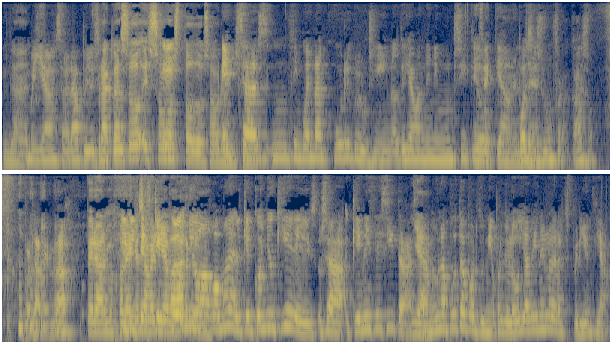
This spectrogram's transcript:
Plan, Me llaman Sara, pero si Fracaso tú, es- somos todos ahora mismo. Echas mm, 50 currículums y no te llaman de ningún sitio. Efectivamente. Pues es un fracaso. Pues la verdad. Pero a lo mejor y hay que dices, saber ¿qué llevarlo. coño hago mal? ¿Qué coño quieres? O sea, ¿qué necesitas? Ya. Dame una puta oportunidad. Porque luego ya viene lo de la experiencia.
